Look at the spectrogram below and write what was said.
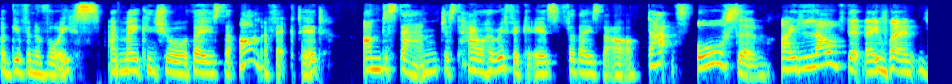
are given a voice and making sure those that aren't affected understand just how horrific it is for those that are. That's awesome. I love that they weren't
